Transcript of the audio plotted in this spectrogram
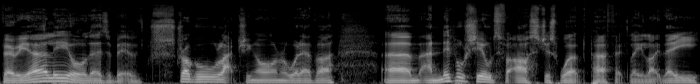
very early, or there's a bit of struggle latching on, or whatever. Um, and nipple shields for us just worked perfectly. Like they,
